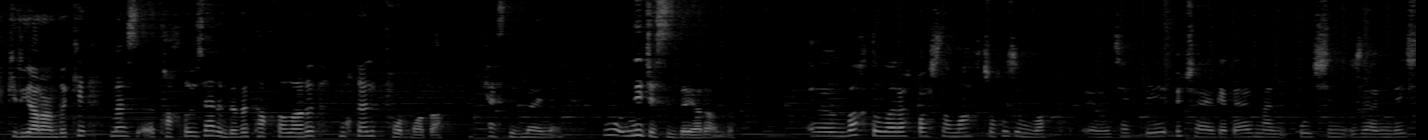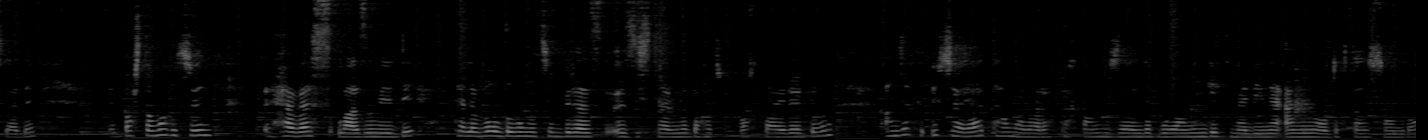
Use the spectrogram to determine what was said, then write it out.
fikir yarandı ki, mən ə, taxta üzərində və taxtaları müxtəlif formada kəsdirməklə bu necə sizdə yarandı? E, Vaxt olaraq başlamaq çox uzun vaxt e, çəkdi. 3 aya qədər mən bu işin üzərində işlədim. E, Başlamaq üçün həvəs lazım idi. Tələbə olduğum üçün biraz öz işlərimə daha çox vaxt ayırırdım. Ancaq 3 aya tam olaraq taxtanın üzərində boyanın getmədiyinə əmin olduqdan sonra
